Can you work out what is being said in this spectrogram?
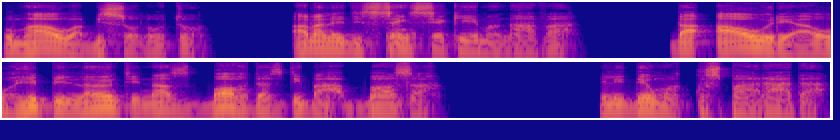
o mal absoluto, a maledicência que emanava da áurea horripilante nas bordas de Barbosa. Ele deu uma cusparada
